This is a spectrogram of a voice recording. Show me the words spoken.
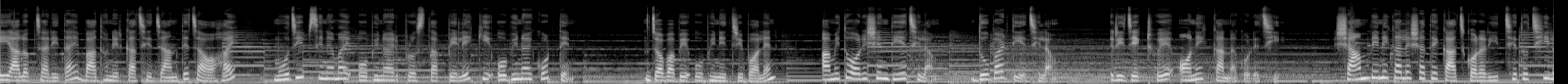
এই আলোকচারিতায় বাঁধনের কাছে জানতে চাওয়া হয়, মুজিব সিনেমায় অভিনয়ের প্রস্তাব পেলে কি অভিনয় করতেন? জবাবে অভিনেত্রী বলেন, আমি তো অডিশন দিয়েছিলাম, দুবার দিয়েছিলাম। রিজেক্ট হয়ে অনেক কান্না করেছি। শ্যাম বেনিকালের সাথে কাজ করার ইচ্ছে তো ছিল,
